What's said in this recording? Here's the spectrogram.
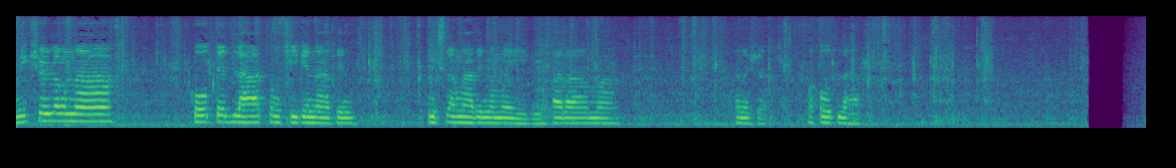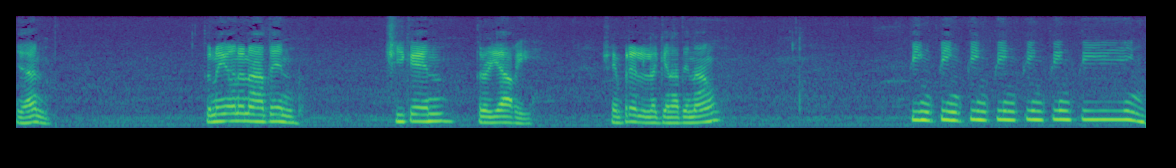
Make sure lang na coated lahat ng chicken natin. Mix lang natin ng maigi para ma ano siya, ma-coat lahat. Yan. Ito na yung ano natin. Chicken teriyaki. Siyempre, lalagyan natin ng ping, ping, ping, ping, ping, ping, ping.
